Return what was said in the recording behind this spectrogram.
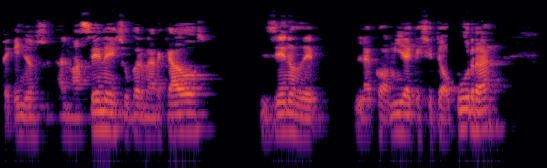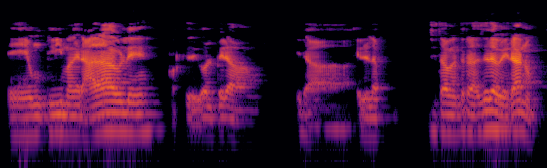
pequeños almacenes y supermercados llenos de la comida que se te ocurra, eh, un clima agradable, porque de golpe era, era, era la, estaba entrando, era verano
